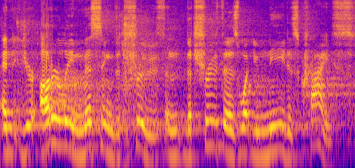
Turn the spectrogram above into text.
and you're utterly missing the truth. And the truth is what you need is Christ.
